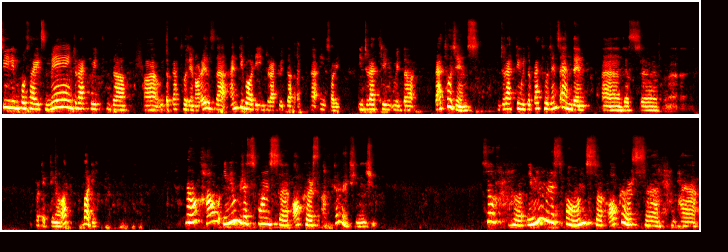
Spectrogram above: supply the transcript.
T lymphocytes may interact with the uh, with the pathogen or else the antibody interact with the uh, sorry interacting with the pathogens interacting with the pathogens and then uh, just protecting our body. Now, how immune response uh, occurs after vaccination? So, uh, immune response uh, occurs uh, via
